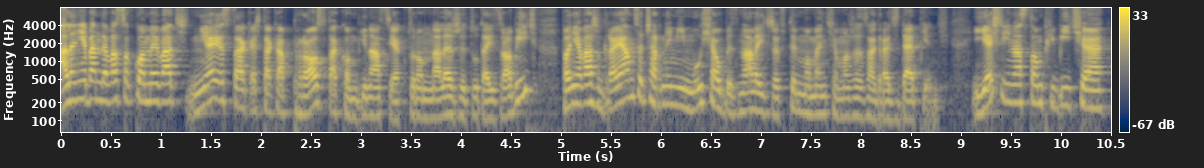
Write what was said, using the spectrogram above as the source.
Ale nie będę was okłamywać, nie jest to jakaś taka prosta kombinacja, którą należy tutaj zrobić, ponieważ grający czarnymi musiałby znaleźć, że w tym momencie może zagrać D5. I jeśli nastąpi bicie,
